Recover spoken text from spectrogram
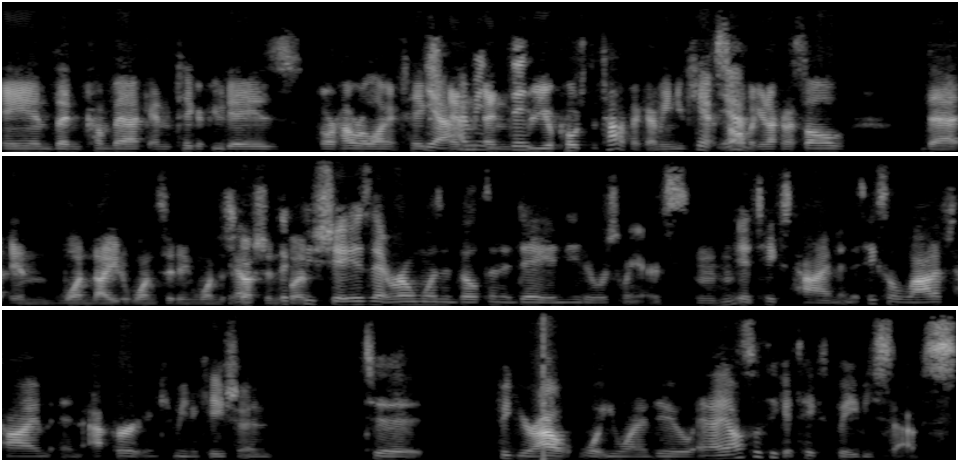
and then come back and take a few days or however long it takes Yeah, I and, mean, and the- reapproach the topic. I mean, you can't solve Yeah. it. You're not going to solve that in one night, one sitting, one discussion. the but cliche is that Rome wasn't built in a day, and neither were swingers. Mhm. It takes time, and it takes a lot of time and effort and communication to figure out what you want to do. And I also think it takes baby steps.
